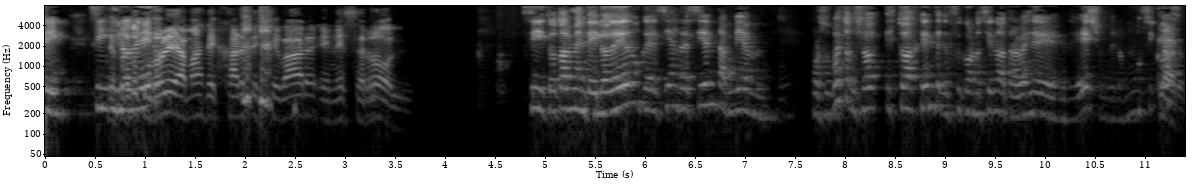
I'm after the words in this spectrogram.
Sí, sí. y lo de... tu rol era más dejarte llevar en ese rol. Sí, totalmente. Y lo de Edu que decías recién también. Por supuesto que yo es toda gente que fui conociendo a través de, ellos, de los músicos. Claro.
